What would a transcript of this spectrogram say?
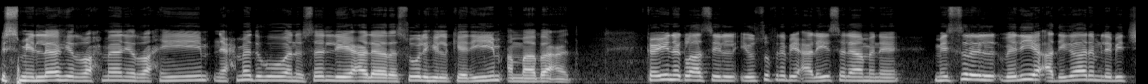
بسم الله الرحمن الرحيم نحمده ونسلي على رسوله الكريم أما بعد കഴിഞ്ഞ ക്ലാസ്സിൽ യൂസുഫ് നബി അലൈഹിസ്സലാമിന് മിസ്രിൽ വലിയ അധികാരം ലഭിച്ച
